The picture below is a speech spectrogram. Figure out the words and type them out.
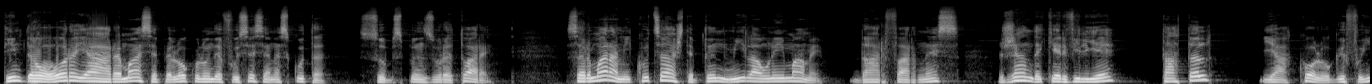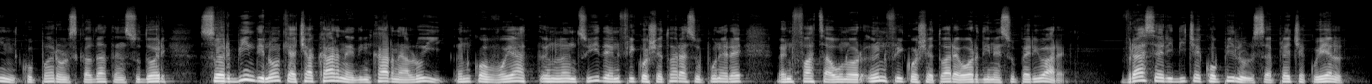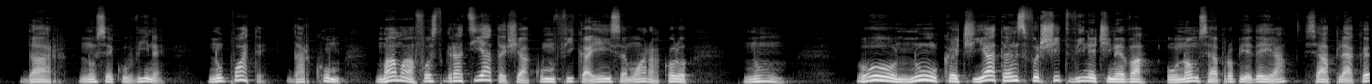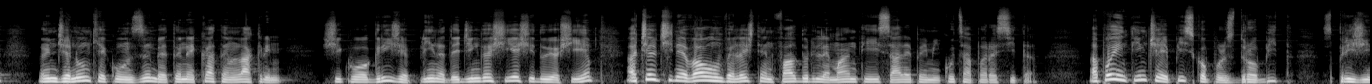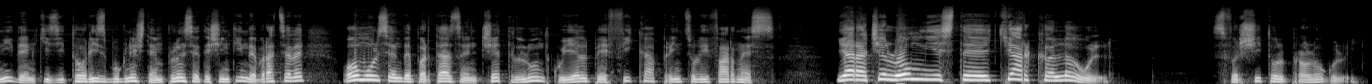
Timp de o oră ea a rămase pe locul unde fusese născută, sub spânzurătoare. Sărmana micuță așteptând mila unei mame. Dar Farnes, Jean de Kervilliers, tatăl, e acolo, gâfâind cu părul scăldat în sudori, sorbind din ochi acea carne din carnea lui, încovoiat, înlănțuit de înfricoșătoarea supunere în fața unor înfricoșătoare ordine superioare. Vrea să ridice copilul, să plece cu el, dar nu se cuvine. Nu poate. Dar cum? Mama a fost grațiată și acum fica ei să moară acolo? Nu. Oh, nu, căci iată în sfârșit vine cineva. Un om se apropie de ea, se apleacă, în genunche cu un zâmbet înecat în lacrimi și cu o grijă plină de gingășie și duioșie, acel cineva o învelește în faldurile mantiei sale pe micuța părăsită. Apoi, în timp ce episcopul zdrobit, sprijinit de închizitor, izbucnește în plânsete și întinde brațele, omul se îndepărtează încet, luând cu el pe fica prințului Farnes. Iar acel om este chiar călăul. Sfârșitul prologului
